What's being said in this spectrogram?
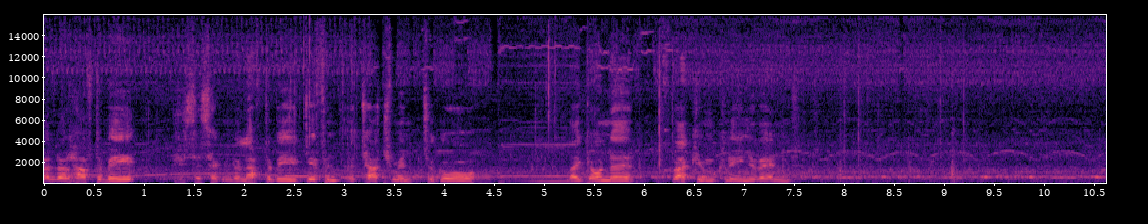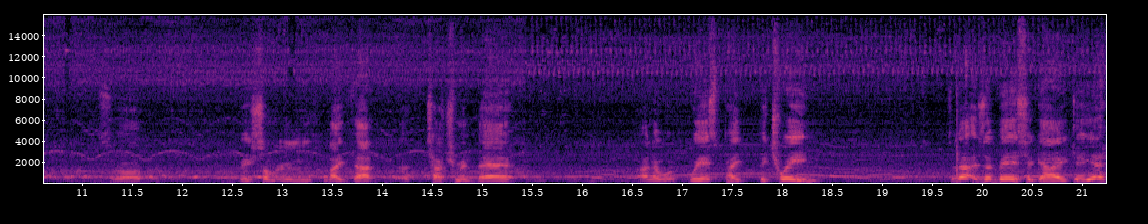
and there'll have to be, just a second, there'll have to be a different attachment to go like on the vacuum cleaner end. So be something like that attachment there and a waste pipe between. So that is a basic idea.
